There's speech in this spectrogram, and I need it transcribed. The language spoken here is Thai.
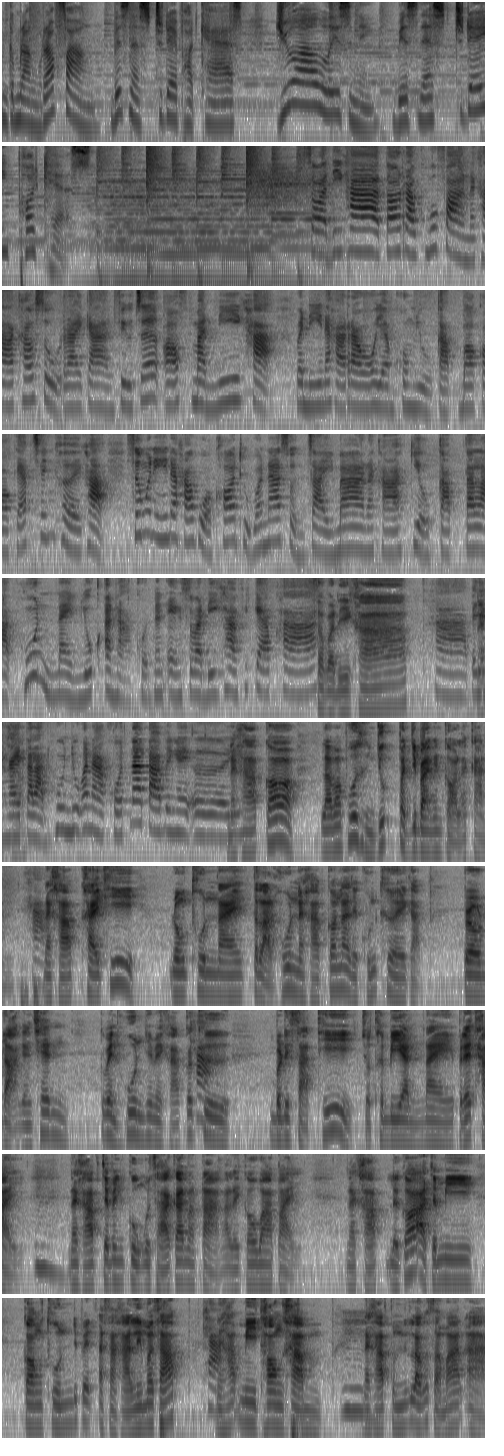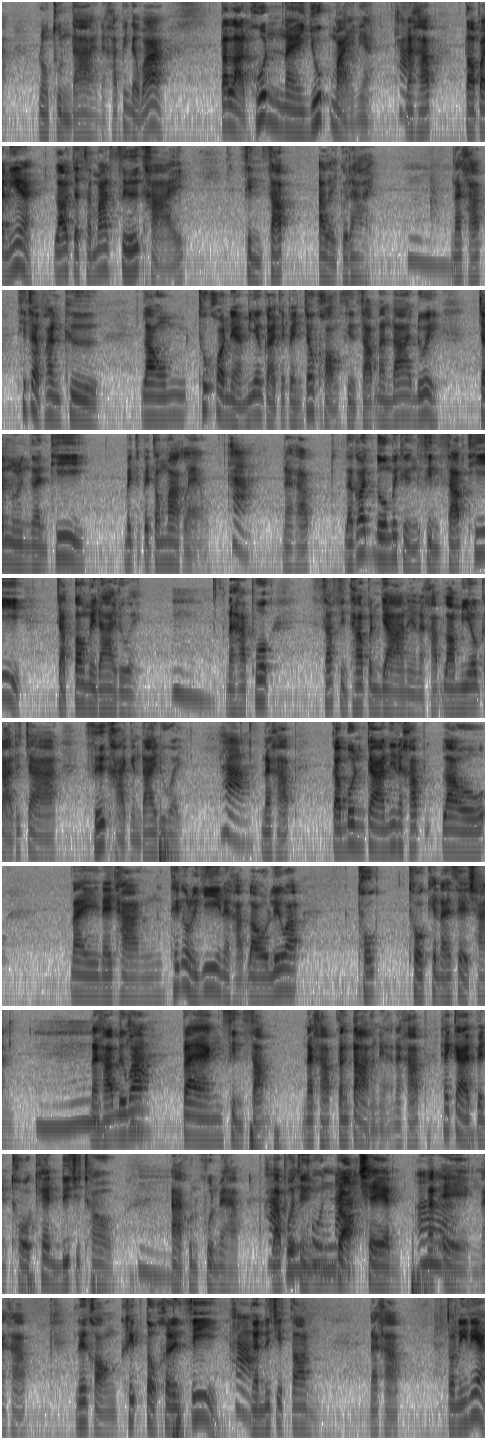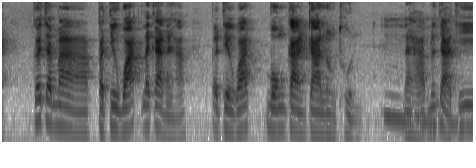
คุณกำลังรับฟัง Business Today Podcast you are listening Business Today Podcast วัสดีค่ะ ต้อนรับคุณผู้ฟังนะคะ เข้าสู่รายการ Future of Money ค่ะ วันนี้นะคะเรายังคงอยู่กับบกแก๊ปเช่นเคยค่ะ ซึ่งวันนี้นะคะหัวข้อถือว่าน่าสนใจมากนะคะ เกี่ยวกับตลาดหุ้นในยุคอนาคตนั่นเอง สวัสดีค่ะพี่แก๊ปค่ะ สวัสดีครับค่ะเป็นยังไงนะครับตลาดหุ้นยุคอนาคตหน้าตาเป็นไงเอ่ย นะครับ ก็เรามาพูดถึงยุคปัจจุบันกันก่อนแล้วกันค่ะนะครับ ใครที่ลงทุนในตลาดหุ้นนะครับ ก็น่าจะคุ้นเคยกับโปรดักต์อย่างเช่น ก็เป็นหุ้นใช่ไหมครับ ก็คือ บริษัทที่จดทะเบียนในประเทศไทยอืมนะครับจะเป็นกลุ่มอุตสาหกรรมต่างๆ อะไรก็ว่าไปนะครับหรือก็อาจจะมีกองทุนที่เป็นอสังหาริมทรัพย์ค่ะนะครับมีทองคำอืมนะครับตรงนี้เราก็สามารถอ่าลงทุนได้นะครับเพียงแต่ว่าตลาดหุ้นในยุคใหม่เนี่ยค่ะนะครับต่อไปเนี้เราจะสามารถซื้อขายสินทรัพย์อะไรก็ได้อืมนะครับที่สำคัญคือเราทุกคนเนี่ยมีโอกาสจะเป็นเจ้าของสินทรัพย์นั้นได้ด้วยจำนวนเงินที่ไม่จำเป็นต้องมากแล้วค่ะนะครับ แล้วก็รวมไปถึงสินทรัพย์ที่จับต้องไม่ได้ด้วยอืมนะครับพวกทรัพย์สินทางปัญญาเนี่ยนะครับ เรามีโอกาสที่จะซื้อขายกันได้ด้วยค่ะนะครับ กระบวนการนี้นะครับเราในในทางเทคโนโลยีนะครับ เราเรียกว่า tokenization อืมนะครับหรือว่าค่ะแปลงสินทรัพย์นะครับต่างๆเนี่ยนะครับ ให้กลายเป็นโทเค็นดิจิทัลอืมอ่าคุ้นๆไหมครับค่ะเราพูดถึงคุ้นๆนะบล็อกเชนอ่านั่นั่นเองนะครับ เรื่องของคริปโตเคอเรนซีค่ะเงินดิจิตอลนะครับต รงนี้เนี่ยก็จะมาปฏิวัติแล้วกันนะครับ ปฏิวัติวงการการลงทุนอืมนะครับเนื่องจากที่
